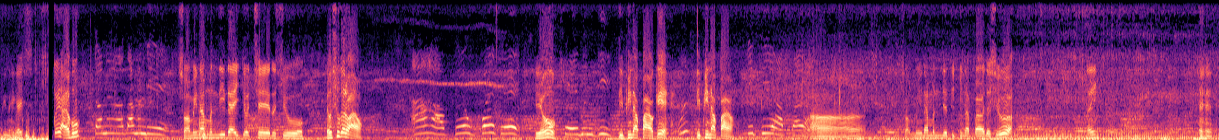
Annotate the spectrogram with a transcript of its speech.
આવતી નહીં ગાઈસ કઈ આવ્યો હું? તમે મંદિર. આવી ગયો છે તો શું? એવું શું કરવા આવ્યો એવો? ટિફિન આપાયો કે? ટિફિન આપાયા હા. સ્વામીના મંદિર ટિફિન આવ્યો તો શું? નહીં?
